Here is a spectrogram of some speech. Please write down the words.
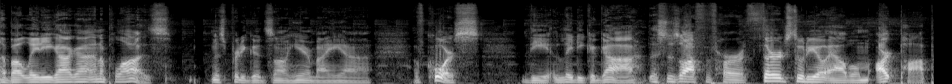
about Lady Gaga and Applause. This pretty good song here by, uh, of course, the Lady Gaga. This is off of her third studio album, Art Pop.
